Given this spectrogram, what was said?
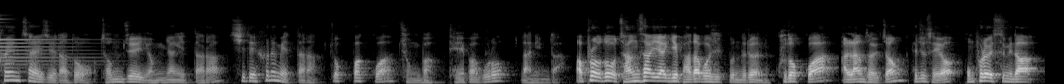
프랜차이즈라도 점주의 역량에 따라 시대 흐름에 따라 쪽박과 중박, 대박으로 나뉜다. 앞으로도 장사 이야기 받아보실 분들은 구독과 알람 설정 해주세요. 공프로였습니다.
